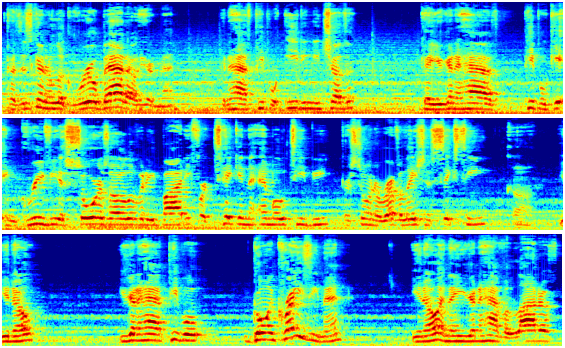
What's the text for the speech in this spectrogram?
Because it's gonna look real bad out here, man. You're gonna have people eating each other. Okay, you're gonna have people getting grievous sores all over their body for taking the MOTB, pursuing a Revelation 16. Con. You know, you're gonna have people going crazy, man. You know, and then you're gonna have a lot of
